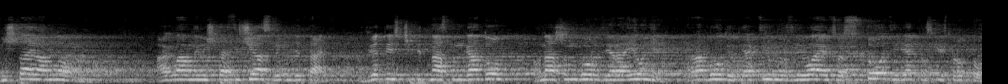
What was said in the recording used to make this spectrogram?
Мечтаю о многом. А главная мечта сейчас выглядит так. В 2015 году в нашем городе и районе работают и активно развиваются 100 директорских структур.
